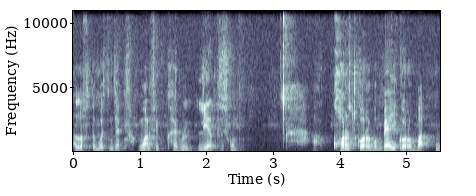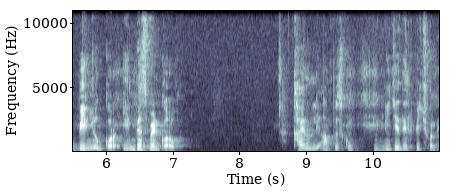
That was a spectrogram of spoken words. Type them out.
আল্লাহ সাথে বলছেন যে ওয়ান ফিকু খাইরুল লিয়ান ফুসকুম খরচ করো বা ব্যয় করো বা বিনিয়োগ করো ইনভেস্টমেন্ট করো খাইরুল্লি আনফুসকুম নিজেদের পিছনে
